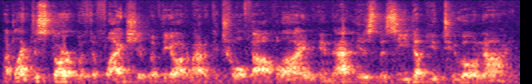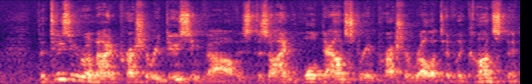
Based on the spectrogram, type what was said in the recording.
I'd like to start with the flagship of the automatic control valve line, and that is the ZW209. The 209 pressure reducing valve is designed to hold downstream pressure relatively constant,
